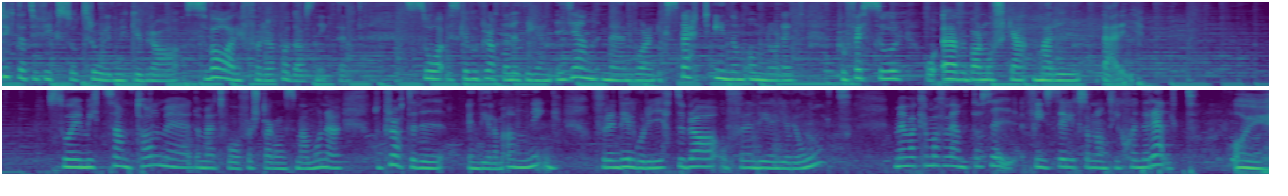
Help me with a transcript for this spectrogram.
Tyckte att vi fick så otroligt mycket bra svar i förra poddavsnittet. Så vi ska få prata lite grann igen med vår expert inom området, professor och överbarnmorska Marie Berg. Så i mitt samtal med de här två förstagångsmammorna då pratar vi en del om amning. För en del går det jättebra och för en del gör det ont. Men vad kan man förvänta sig? Finns det liksom någonting generellt? Oj,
